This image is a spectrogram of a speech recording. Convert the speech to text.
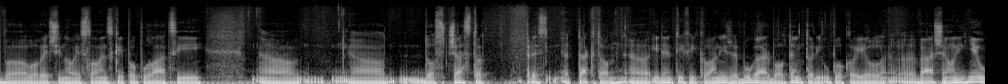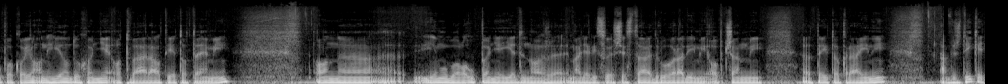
vo, väčšinovej slovenskej populácii uh, uh, dosť často presne takto e, identifikovaný, že Bugár bol ten, ktorý upokojil e, váše. On ich neupokojil, on ich jednoducho neotváral tieto témy. On, e, jemu bolo úplne jedno, že Maďari sú ešte stále druhoradými občanmi tejto krajiny. A vždy, keď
